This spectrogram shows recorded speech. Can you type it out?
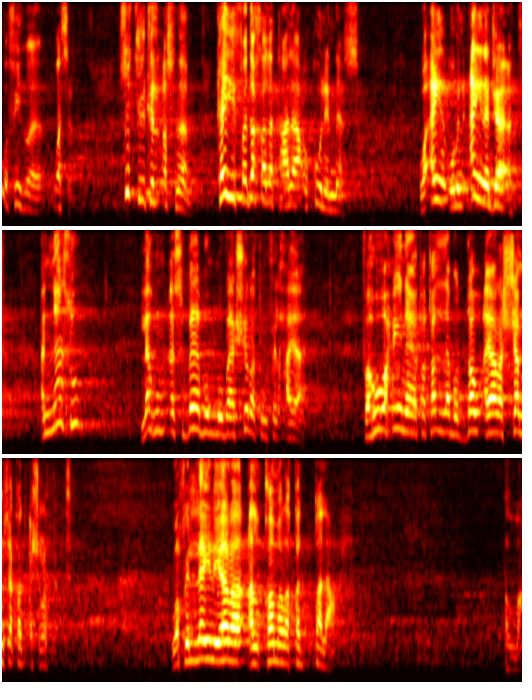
وفيه وثن فكرة الأصنام كيف دخلت على عقول الناس؟ وأين ومن أين جاءت؟ الناس لهم أسباب مباشرة في الحياة. فهو حين يتطلب الضوء يرى الشمس قد أشرقت. وفي الليل يرى القمر قد طلع. الله.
